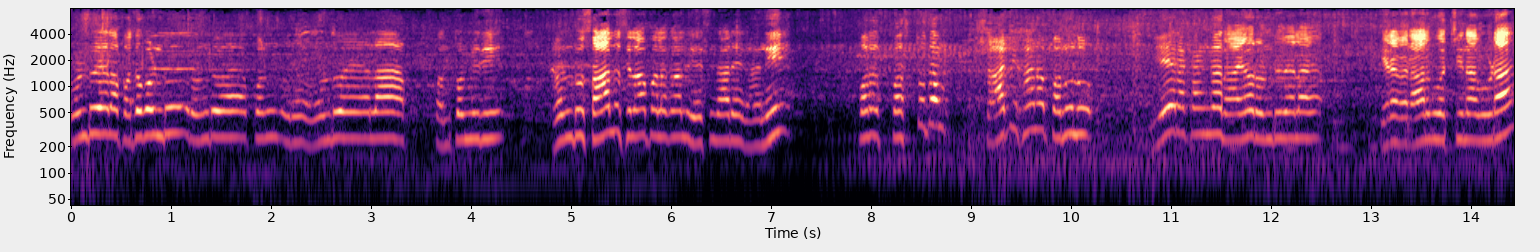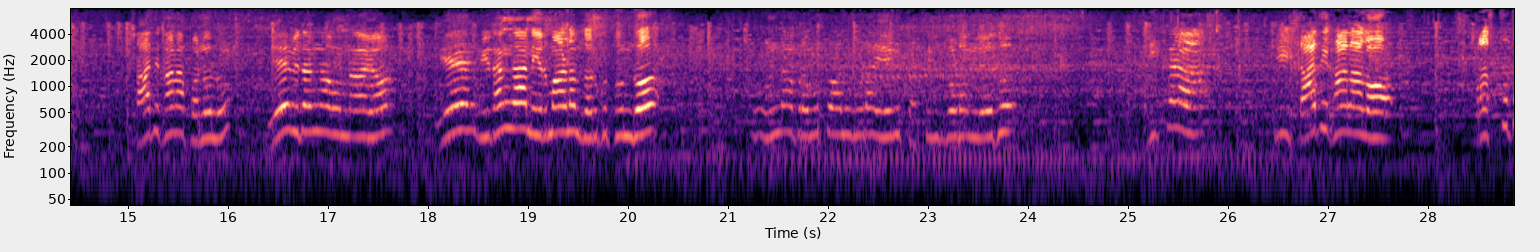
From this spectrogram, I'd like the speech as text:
రెండు వేల పదకొండు రెండు రెండు వేల పంతొమ్మిది రెండు సార్లు శిలాఫలకాలు వేసినారే కానీ ప్రస్తుతం షాజీఖానా పనులు ఏ రకంగా రాయో రెండు వేల ఇరవై నాలుగు వచ్చినా కూడా షాజీఖానా పనులు ఏ విధంగా ఉన్నాయో ఏ విధంగా నిర్మాణం జరుగుతుందో ఉన్న ప్రభుత్వాలు కూడా ఏమి పట్టించుకోవడం లేదు. ఇక్కడ ఈ షాదీఖానాలో ప్రస్తుత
